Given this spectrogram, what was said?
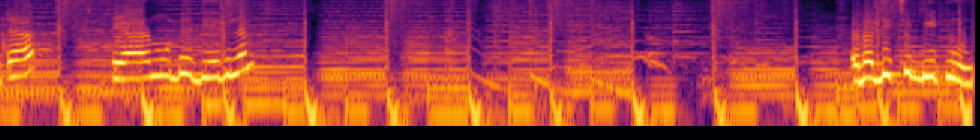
এটা পেয়ারার মধ্যে দিয়ে দিলাম। এবার দিচ্ছি বিট নুন।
